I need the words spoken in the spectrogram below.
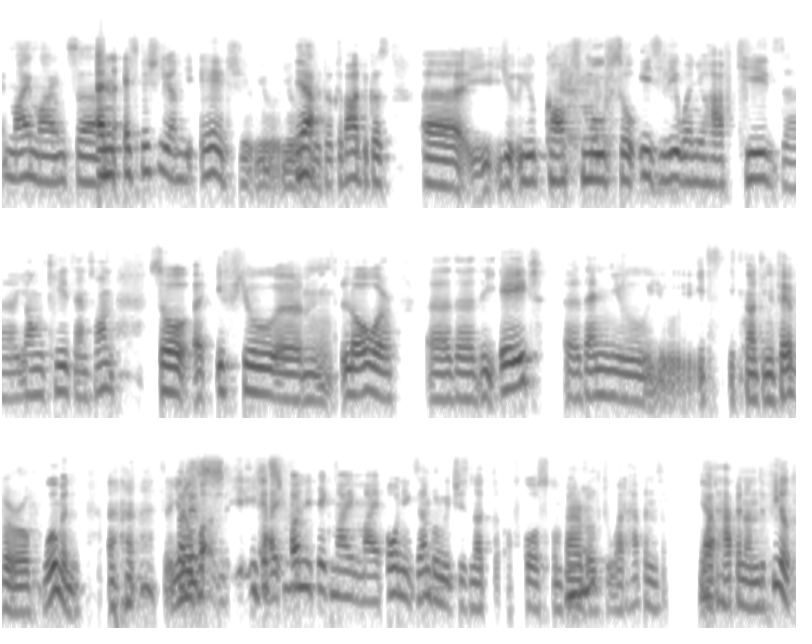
in my mind. Uh, and especially on the age you you, you, Yeah. you talked about because uh, you you can't move so easily when you have kids, uh, young kids, and so on. So uh, if you um, lower uh, the the age, uh, then you you it's it's not in favor of women. so you But know, it's- if it's I only take my my own example, which is not of course comparable to what happens what happened on the field,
